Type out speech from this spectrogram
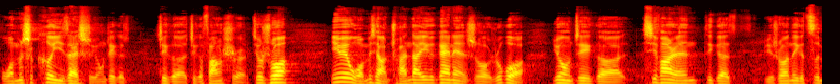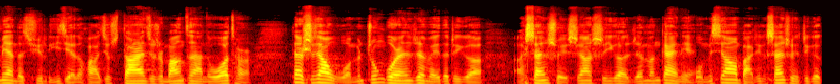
我们是刻意在使用这个这个这个方式，就是说，因为我们想传达一个概念的时候，如果用这个西方人这个比如说那个字面的去理解的话，就是当然就是 mountain and water，但实际上我们中国人认为的这个啊山水实际上是一个人文概念，我们希望把这个山水这个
